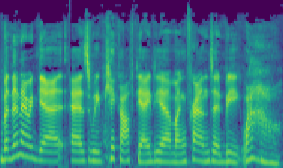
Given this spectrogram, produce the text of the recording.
But then I would get, as we'd kick off the idea among friends, it'd be, wow,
